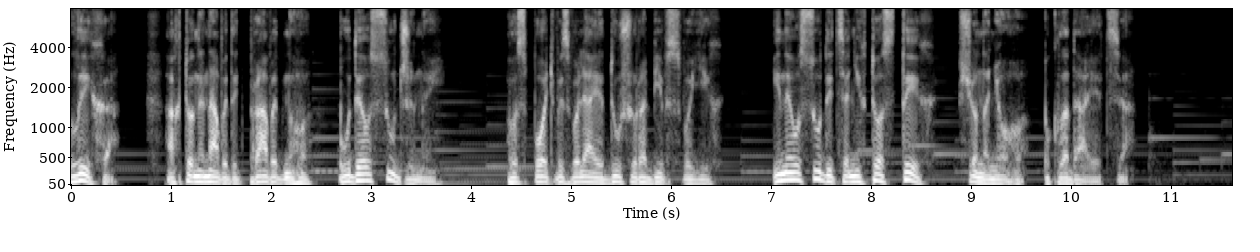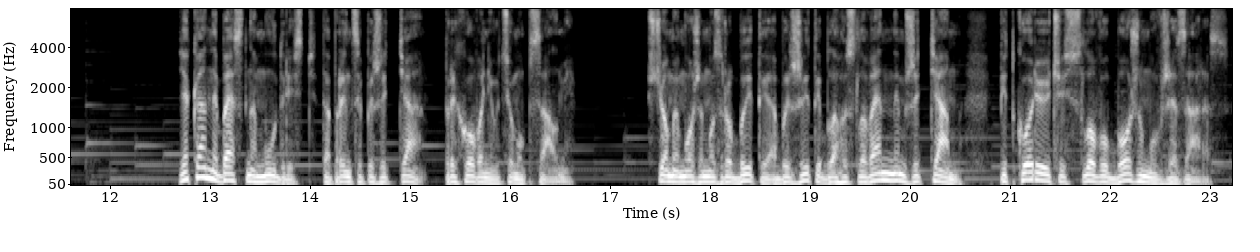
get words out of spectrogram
лиха, а хто ненавидить праведного, буде осуджений. Господь визволяє душу рабів своїх, і не осудиться ніхто з тих, що на нього покладається. Яка небесна мудрість та принципи життя приховані у цьому псалмі? Що ми можемо зробити, аби жити благословенним життям, підкорюючись Слову Божому вже зараз?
